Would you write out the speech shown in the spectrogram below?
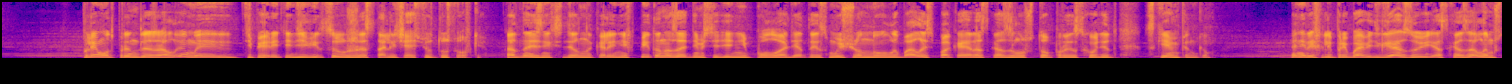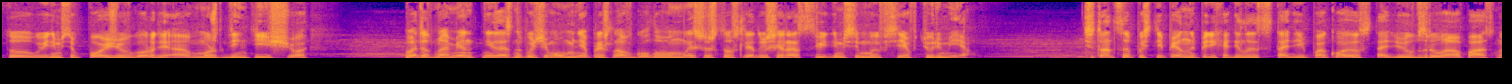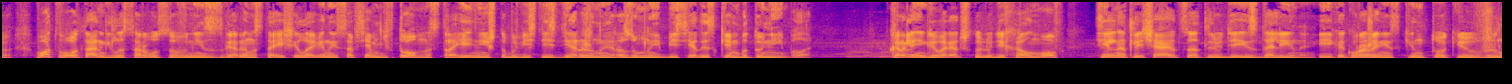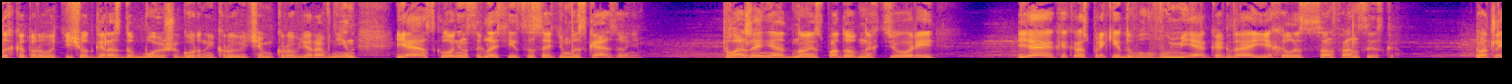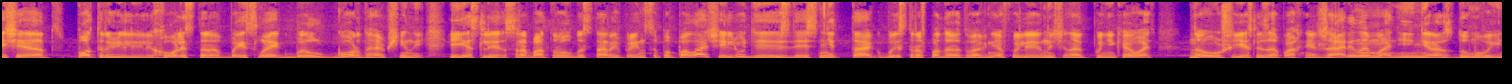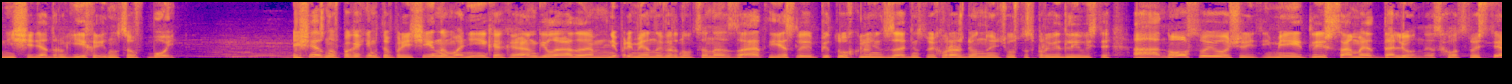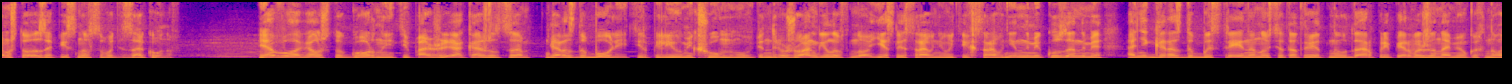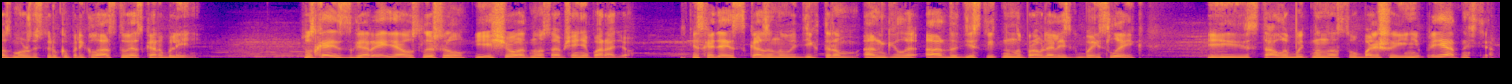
Плимут принадлежал им, и теперь эти девицы уже стали частью тусовки. Одна из них сидела на коленях Пита на заднем сиденье полуодета и смущенно улыбалась, пока я рассказывал, что происходит с кемпингом. Они решили прибавить газу, и я сказал им, что увидимся позже в городе, а может где-нибудь еще. В этот момент, неизвестно почему, мне пришла в голову мысль, что в следующий раз свидимся мы все в тюрьме. Ситуация постепенно переходила из стадии покоя в стадию взрывоопасную. Вот-вот ангелы сорвутся вниз с горы настоящей лавиной совсем не в том настроении, чтобы вести сдержанные разумные беседы с кем бы то ни было. В Каролине говорят, что люди холмов сильно отличаются от людей из долины, и как уроженец Кентукки, в жилах которого течет гораздо больше горной крови, чем крови равнин, я склонен согласиться с этим высказыванием. Положение одной из подобных теорий – Я как раз прикидывал в уме, когда ехал из Сан-Франциско. В отличие от Поттервилля или Холлистера, Бейслейк был горной общиной, и если срабатывал бы старый принцип Апалачи, люди здесь не так быстро впадают в гнев или начинают паниковать. Но уж если запахнет жареным, они, не раздумывая и не щадя других, ринутся в бой. Исчезнув по каким-то причинам, они, как и ангелы ада, непременно вернутся назад, если петух клюнет в задницу их врожденное чувство справедливости, а оно, в свою очередь, имеет лишь самое отдаленное сходство с тем, что записано в своде законов. Я полагал, что горные типажи окажутся гораздо более терпеливыми к шумному выпендрежу ангелов, но если сравнивать их с равнинными кузенами, они гораздо быстрее наносят ответный удар при первых же намеках на возможность рукоприкладства и оскорблений. Спускаясь с горы, я услышал еще одно сообщение по радио. Исходя из сказанного диктором, ангелы ада действительно направлялись к Бейс-Лейк, и стало быть на носу большие неприятности.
